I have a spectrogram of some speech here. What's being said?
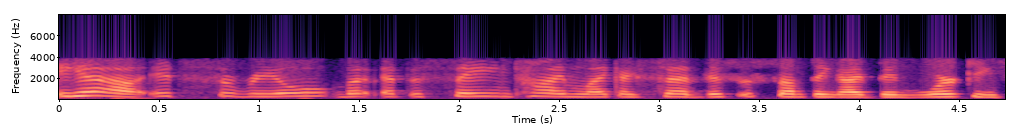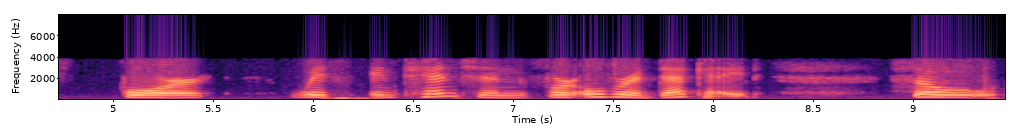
Yeah, it's surreal, but at the same time, like I said, this is something I've been working for with intention for over a decade. So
